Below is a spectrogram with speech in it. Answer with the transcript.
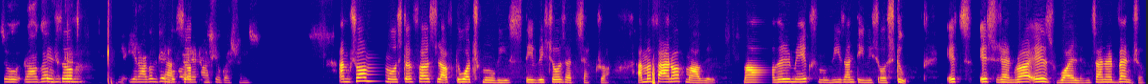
So Raghav, Okay, you so- can yeah, Raghav, you can Yeah, go so- ahead and ask your questions. I'm sure most of us love to watch movies, TV shows, etc. I'm a fan of Marvel. Marvel makes movies and TV shows too. Its its genre is violence and adventure.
